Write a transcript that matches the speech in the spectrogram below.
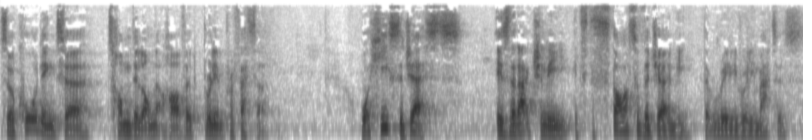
So, according to Tom DeLong at Harvard, brilliant professor, what he suggests is that actually it's the start of the journey that really, really matters.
